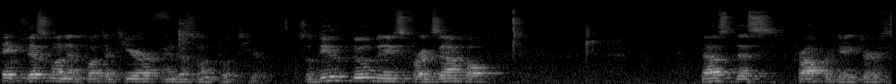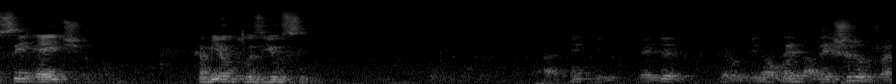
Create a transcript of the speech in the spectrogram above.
take this one and put it here and this one put here? So do, do these, for example, does this propagator CH commute with UC? I think if they did, there would be no They, they shouldn't, right?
